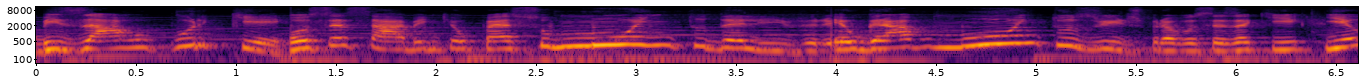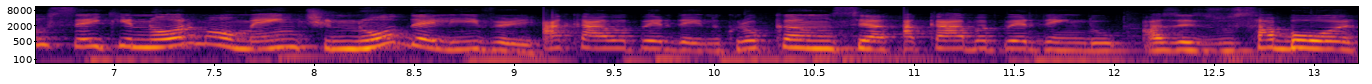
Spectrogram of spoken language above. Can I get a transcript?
Bizarro porque vocês sabem que eu peço muito delivery. Eu gravo muitos vídeos para vocês aqui e eu sei que normalmente no delivery acaba perdendo crocância, acaba perdendo às vezes o sabor,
